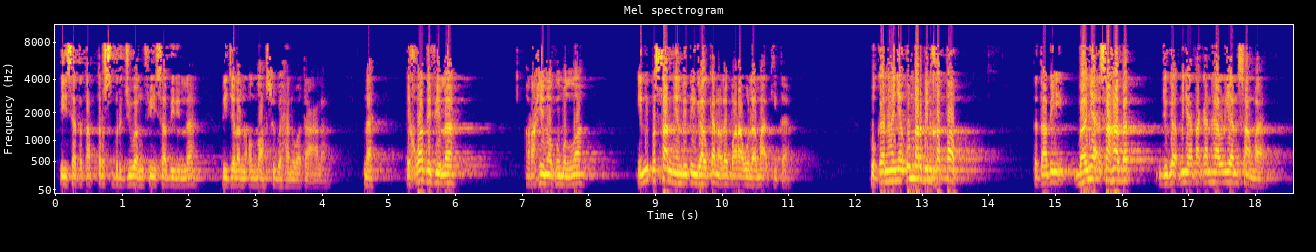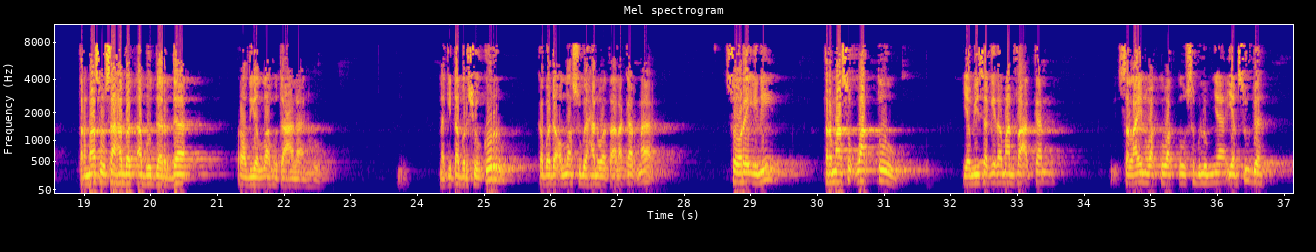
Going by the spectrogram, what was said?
bisa tetap terus berjuang fi sabilillah di jalan Allah Subhanahu wa taala. Nah, ikhwati fillah rahimakumullah, ini pesan yang ditinggalkan oleh para ulama kita. Bukan hanya Umar bin Khattab, tetapi banyak sahabat juga menyatakan hal yang sama, termasuk sahabat Abu Darda radhiyallahu taala anhu. Nah, kita bersyukur kepada Allah Subhanahu wa taala karena sore ini termasuk waktu yang bisa kita manfaatkan selain waktu-waktu sebelumnya yang sudah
